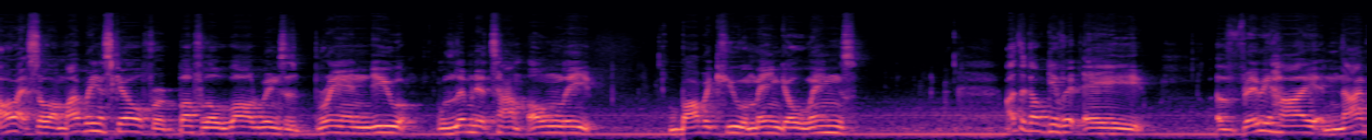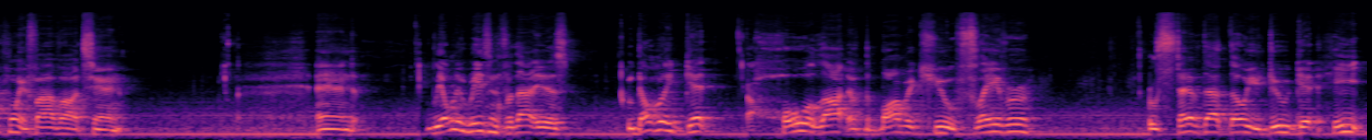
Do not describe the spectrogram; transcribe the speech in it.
Alright, so on my rating scale for Buffalo Wild Wings is brand new, limited time only barbecue mango wings. I think I'll give it a, a very high 9.5 out of 10. And the only reason for that is you don't really get a whole lot of the barbecue flavor. Instead of that though, you do get heat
